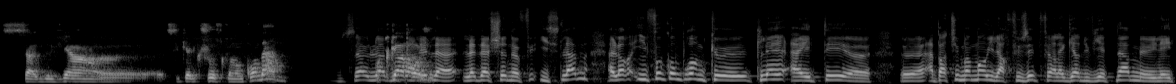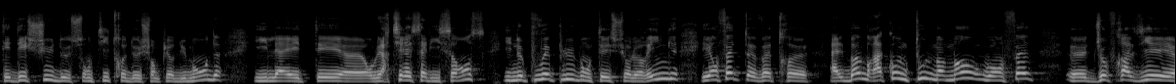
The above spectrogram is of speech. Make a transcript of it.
ça devient, euh, c'est quelque chose que l'on condamne. Ça, là, vous parlez de la, Nation of Islam. Alors, il faut comprendre que Clay a été, euh, euh, à partir du moment où il a refusé de faire la guerre du Vietnam, il a été déchu de son titre de champion du monde. Il a été, euh, on lui a retiré sa licence. Il ne pouvait plus monter sur le ring. Et en fait, votre album raconte tout le moment où, en fait, Joe Frazier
